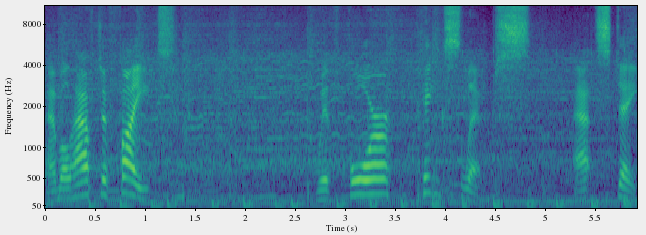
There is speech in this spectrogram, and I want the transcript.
and will have to fight with four pink slips at stake.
